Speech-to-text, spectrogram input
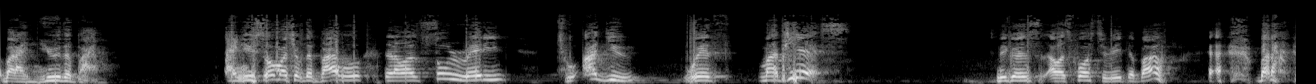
But I knew the Bible. I knew so much of the Bible that I was so ready to argue with my peers because I was forced to read the Bible. but,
